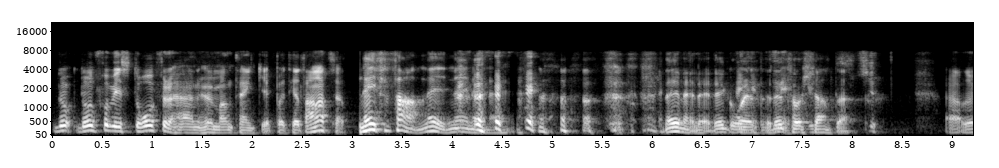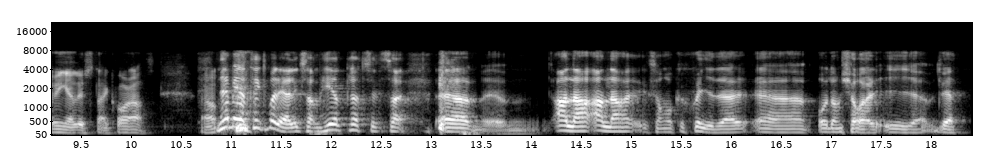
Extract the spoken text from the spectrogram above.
då, då, får vi stå för det här hur man tänker på ett helt annat sätt. Nej för fan, nej, nej, nej. Nej, nej, nej, nej, det går inte. Det törs jag inte. Ja, då är inga lyssnare kvar alls. Ja. Nej men jag tänkte på det, liksom, helt plötsligt så eh, alla, alla liksom, åker skidor eh, och de kör i du vet,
